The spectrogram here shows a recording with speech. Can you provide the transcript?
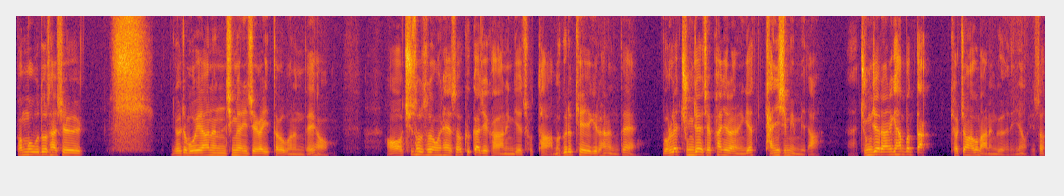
법무부도 사실 이걸 좀 오해하는 측면이 제가 있다고 보는데요. 어, 취소 소송을 해서 끝까지 가는 게 좋다. 뭐 그렇게 얘기를 하는데 원래 중재 재판이라는 게 단심입니다. 중재라는 게 한번 딱 결정하고 마는 거거든요. 그래서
